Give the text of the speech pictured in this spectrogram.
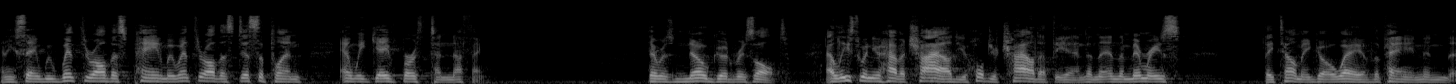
And he's saying, We went through all this pain, we went through all this discipline, and we gave birth to nothing. There was no good result. At least when you have a child, you hold your child at the end, and the, and the memories, they tell me, go away of the pain. And uh,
